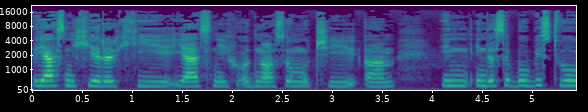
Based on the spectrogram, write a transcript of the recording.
jasnih hierarhij, jasnih odnosov moči um, in, in da se bo v bistvu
